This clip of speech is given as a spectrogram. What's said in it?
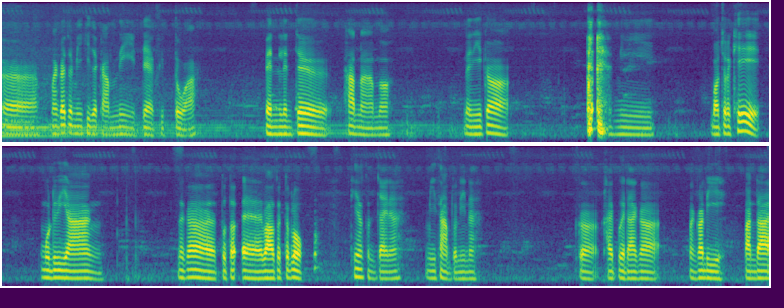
เออมันก็จะมีกิจกรรมนี่แจก 10 ตั๋ว เป็นเรนเจอร์ธาตุน้ำเนาะในนี้ก็ มีบอลจระเข้มดูลยาง แล้วก็ตัวเอ่อบาวตัวตลก ที่น่าสนใจนะ มีสามตัวนี้นะ ก็ใครเปิดได้ก็มันก็ดี ปันได้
